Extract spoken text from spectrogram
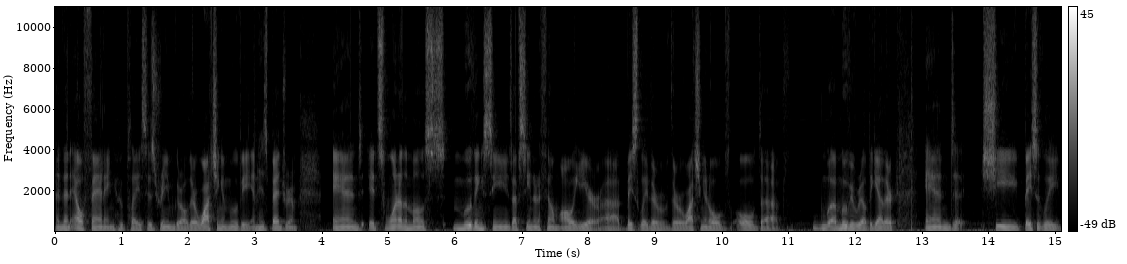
and then Elle Fanning, who plays his dream girl. They're watching a movie in his bedroom, and it's one of the most moving scenes I've seen in a film all year. Uh, basically, they're they're watching an old old uh, uh, movie reel together, and she basically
